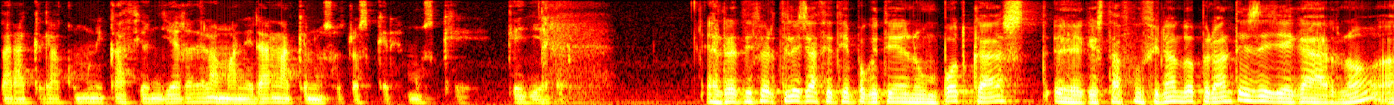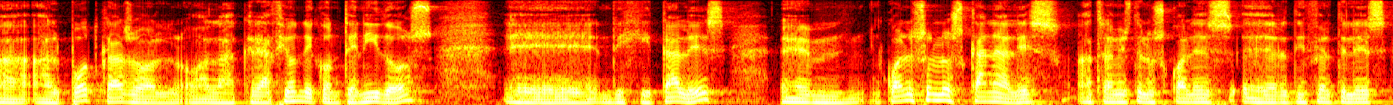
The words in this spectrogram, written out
para que la comunicación llegue de la manera en la que nosotros queremos que, que llegue. En Red Fertiles ya hace tiempo que tienen un podcast eh, que está funcionando, pero antes de llegar ¿no? al podcast o, a la creación de contenidos eh, digitales, em, ¿cuáles son los canales a través de los cuales eh, Red Infértiles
